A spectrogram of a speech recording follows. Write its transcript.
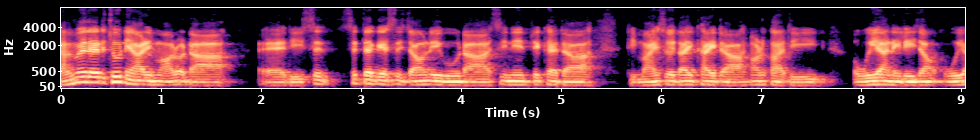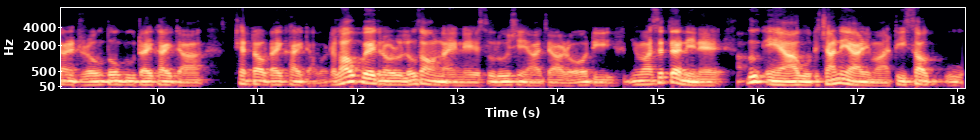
ဒါပေမဲ့လည်းတချို့နေရာတွေမှာတော့ဒါအဲဒီစစ်စစ်တပ်ရဲ့စစ်ကြောင်းတွေကိုဒါစီးနင်းပစ်ခတ်တာ ဒီမိုင်းဆွဲတိုက်ခိုက်တာနောက်တစ်ခါဒီအဝေးကနေလေကြောင်းအဝေးကနေဒရုန်းသုံးပြီးတိုက်ခိုက်တာဖြတ်တောက်တိုက်ခိုက်တာပေါ့ဒီလောက်ပဲကျွန်တော်တို့လှုပ်ဆောင်နိုင်တယ်ဆိုလို့ရှိရင်အကြတော့ဒီမြန်မာစစ်တပ်အနေနဲ့သူ့အင်အားကိုတခြားနေရာတွေမှာတိဆောက်ဟို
